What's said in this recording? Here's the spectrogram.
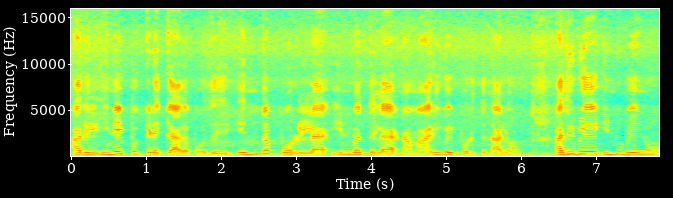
அதில் இணைப்பு கிடைக்காத போது எந்த பொருளில் இன்பத்தில் நாம் அறிவை பொருத்தினாலும் அதுவே இன்னும் வேணும்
